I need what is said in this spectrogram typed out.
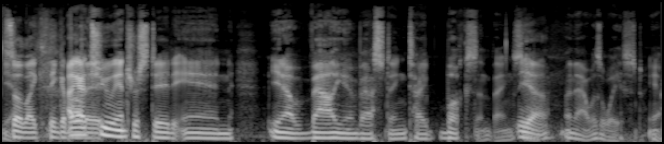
Yeah. So like think about I got it. too interested in you know value investing type books and things. Yeah. and that was a waste. Yeah,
